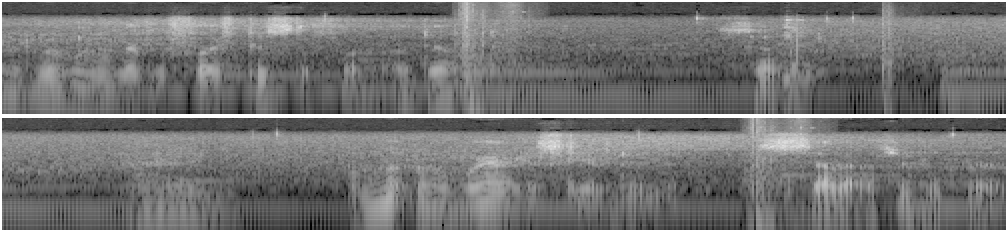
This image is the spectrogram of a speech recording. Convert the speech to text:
what do I want a level 5 pistol for? I don't. It. Um, I'm not going to wear the steel limit. Sell it, I should have that.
